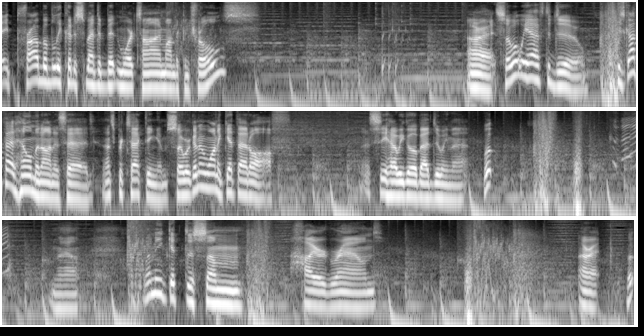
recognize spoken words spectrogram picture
they probably could have spent a bit more time on the controls. Alright, so what we have to do... He's got that helmet on his head. That's protecting him, so we're going to want to get that off. Let's see how we go about doing that. Whoop! Now, let me get to some higher ground. Alright. Uh,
